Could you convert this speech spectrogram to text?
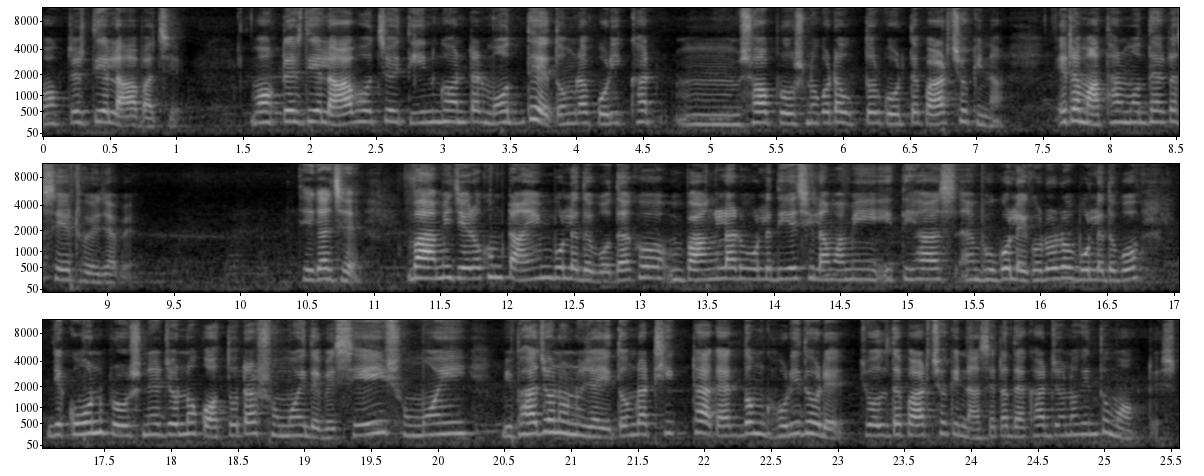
মক টেস্ট দিয়ে লাভ আছে। মক টেস্ট দিয়ে লাভ হচ্ছে ওই তিন ঘণ্টার মধ্যে তোমরা পরীক্ষার সব প্রশ্ন কটা উত্তর করতে পারছ কি না? এটা মাথার মধ্যে একটা সেট হয়ে যাবে। ঠিক আছে? বা আমি যেরকম টাইম বলে দেবো, দেখো বাংলার বলে দিয়েছিলাম আমি ইতিহাস ভূগোল এগুলোরও বলে দেবো যে কোন প্রশ্নের জন্য কতটা সময় দেবে। সেই সময় বিভাজন অনুযায়ী তোমরা ঠিকঠাক একদম ঘড়ি ধরে চলতে পারছ কি না, সেটা দেখার জন্য কিন্তু মক টেস্ট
